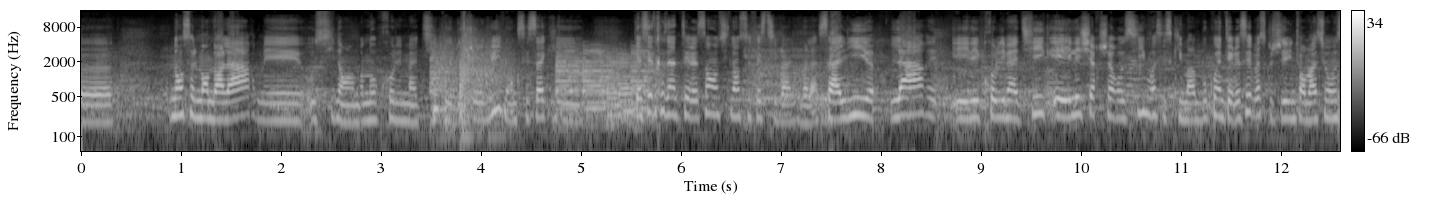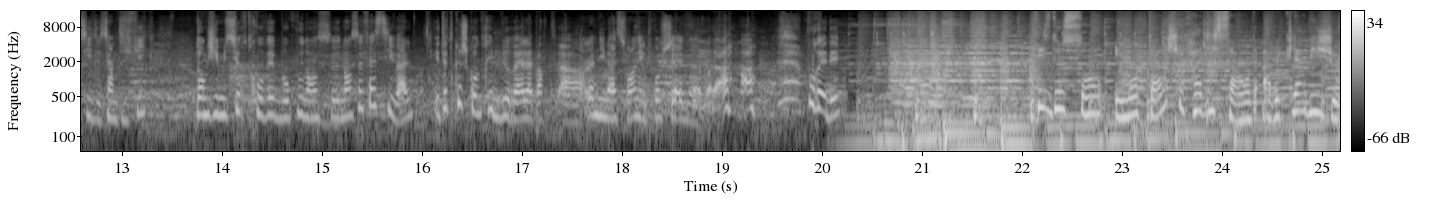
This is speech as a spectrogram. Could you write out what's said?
Non seulement dans l'art, mais aussi dans, nos problématiques d'aujourd'hui. Donc c'est ça qui est, assez très intéressant aussi dans ce festival. Voilà, ça allie euh, l'art et, les problématiques et les chercheurs aussi. Moi, c'est ce qui m'a beaucoup intéressé parce que j'ai une formation aussi de scientifique. Donc je me suis retrouvée beaucoup dans ce, dans ce festival. Et peut-être que je contribuerai à l'animation l'année prochaine, euh, voilà, pour aider. prise de son et montage Radi Sound avec Claire Bijoux.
